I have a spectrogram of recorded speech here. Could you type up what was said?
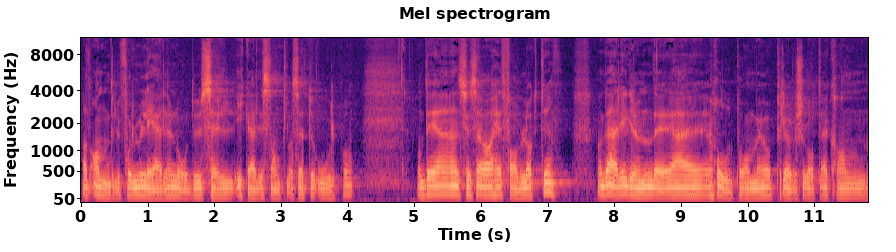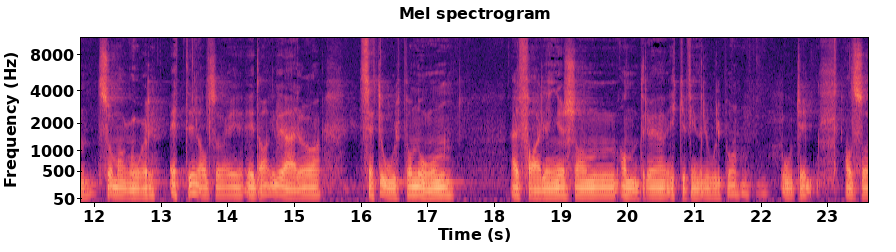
At andre formulerer noe du selv ikke er i stand til å sette ord på. Og det syns jeg var helt fabelaktig. Og det er i grunnen det jeg holder på med og prøver så godt jeg kan så mange år etter, altså i, i dag. Det er å sette ord på noen erfaringer som andre ikke finner ord på. Ord til. Altså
